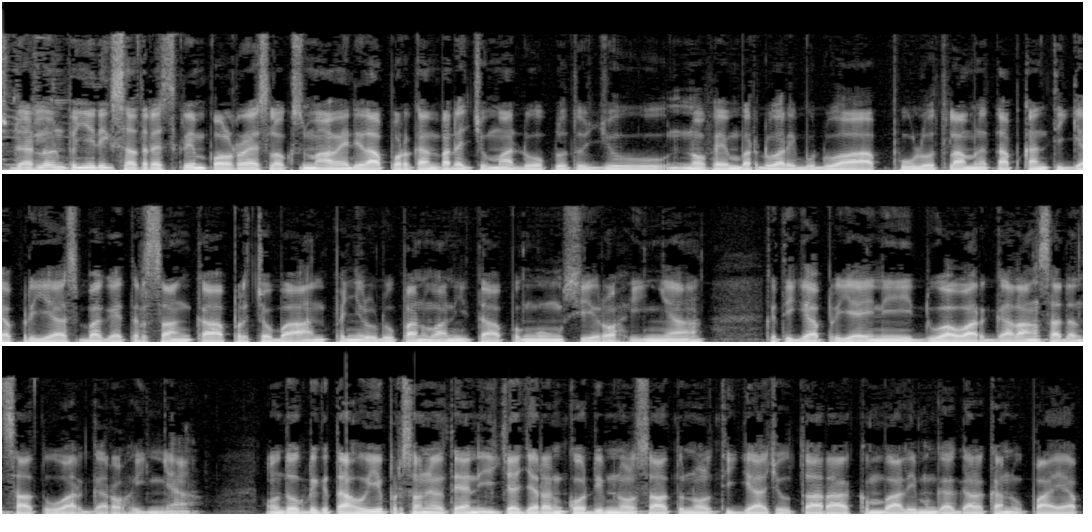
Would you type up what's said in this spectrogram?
Sudarlun penyidik Satreskrim Polres Loksmawe dilaporkan pada Jumat 27 November 2020 telah menetapkan tiga pria sebagai tersangka percobaan penyeludupan wanita pengungsi Rohingya. Ketiga pria ini dua warga Langsa dan satu warga Rohingya. Untuk diketahui, personel TNI jajaran Kodim 0103 Aceh Utara kembali menggagalkan upaya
